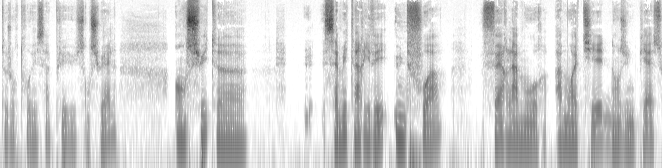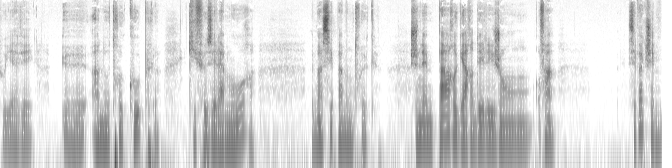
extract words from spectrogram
toujours trouvé ça plus sensuel. Ensuite, euh, ça m'est arrivé une fois faire l'amour à moitié dans une pièce où il y avait euh, un autre couple qui faisait l'amour. Ben c'est pas mon truc. Je n'aime pas regarder les gens. Enfin, c'est pas que j'aime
